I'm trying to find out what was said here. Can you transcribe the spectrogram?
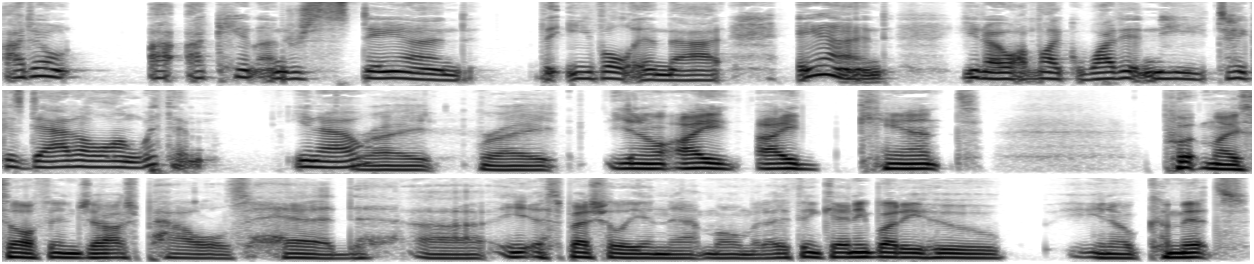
I don't, I, I can't understand the evil in that. And, you know, I'm like, why didn't he take his dad along with him? You know? Right, right. You know, I, I can't put myself in Josh Powell's head, uh, especially in that moment. I think anybody who, you know, commits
